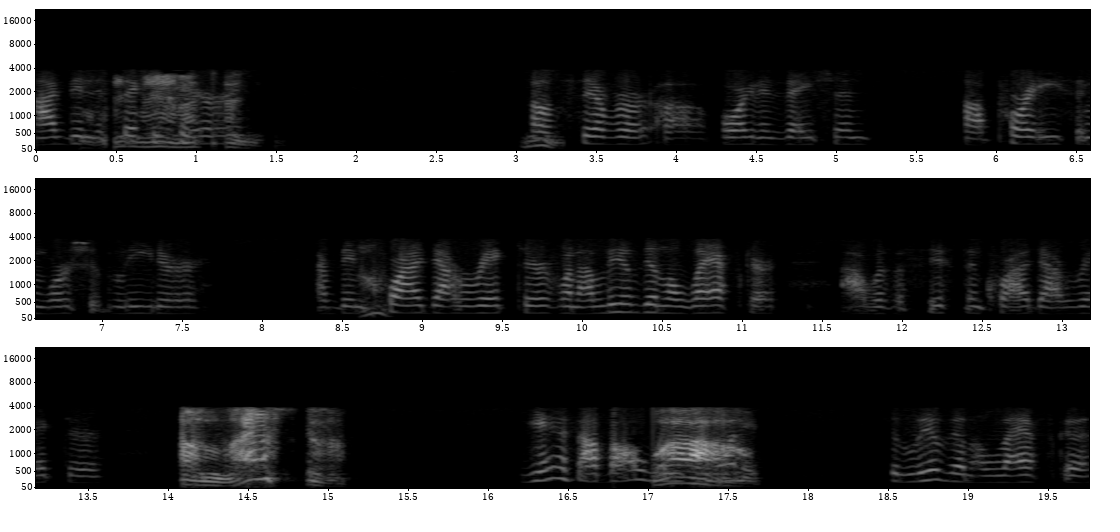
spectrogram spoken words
I've been the tell secretary of Mm. several uh, organizations, uh, praise and worship leader. I've been Oh. choir director. When I lived in Alaska, I was assistant choir director. Alaska. Yes, I've always Wow. wanted to live in Alaska.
